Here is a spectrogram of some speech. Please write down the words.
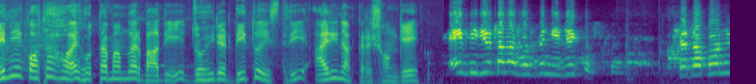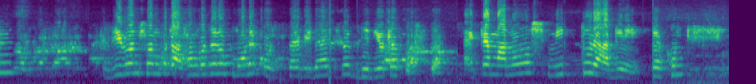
এ নিয়ে কথা হয় হত্যা মামলার বাদী জহিরের দ্বিতীয় স্ত্রী আইরিন আক্তারের সঙ্গে। এই ভিডিওটা আমার হাজবেন্ড নিজেই করছে। সে যখন জীবন সংকট আশঙ্কাজনক মনে করছে বিধায়ক ভিডিওটা করছে একটা মানুষ মৃত্যুর আগে যখন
